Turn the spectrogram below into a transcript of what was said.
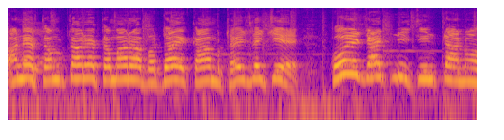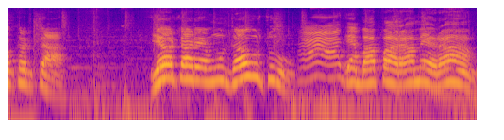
અને તમ તારે તમારા બધાય કામ થઈ જશે. કોઈ જાતની ચિંતા ન કરતા. લ્યો તારે હું જાઉં છું. એ બાપા રામે રામ.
